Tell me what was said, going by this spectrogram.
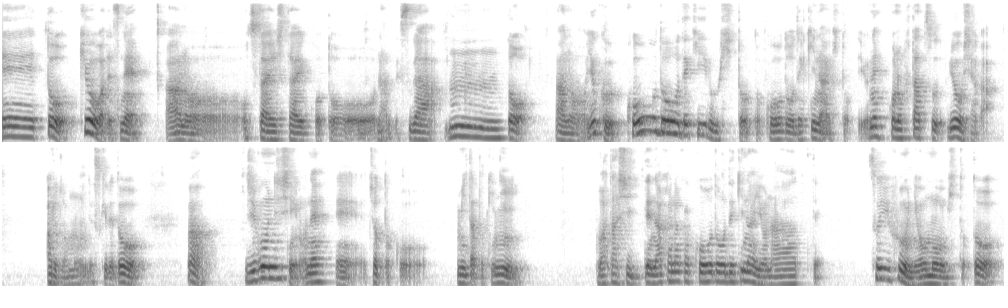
えーっと、今日はですね、あの、お伝えしたいことなんですが、うーんと、あの、よく行動できる人と行動できない人っていうね、この2つ、両者があると思うんですけれど、まあ、自分自身をね、えーちょっとこう、見たときに、私ってなかなか行動できないよなって、そういうふうに思う人と、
